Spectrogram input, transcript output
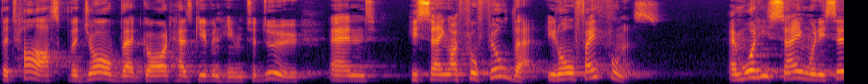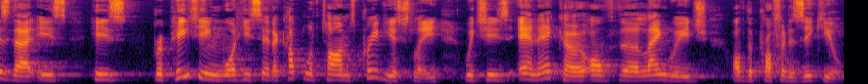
the task, the job that God has given him to do. And He's saying, I fulfilled that in all faithfulness. And what he's saying when he says that is he's repeating what he said a couple of times previously, which is an echo of the language of the prophet Ezekiel.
